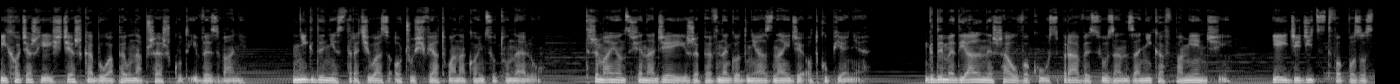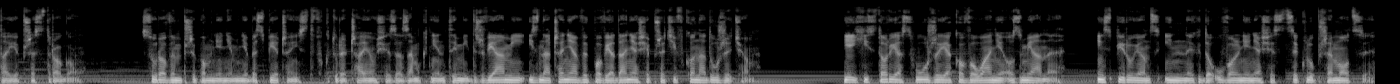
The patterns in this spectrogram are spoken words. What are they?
I chociaż jej ścieżka była pełna przeszkód i wyzwań, nigdy nie straciła z oczu światła na końcu tunelu, trzymając się nadziei, że pewnego dnia znajdzie odkupienie. Gdy medialny szał wokół sprawy Susan zanika w pamięci, jej dziedzictwo pozostaje przestrogą. Surowym przypomnieniem niebezpieczeństw, które czają się za zamkniętymi drzwiami i znaczenia wypowiadania się przeciwko nadużyciom. Jej historia służy jako wołanie o zmianę, inspirując innych do uwolnienia się z cyklu przemocy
